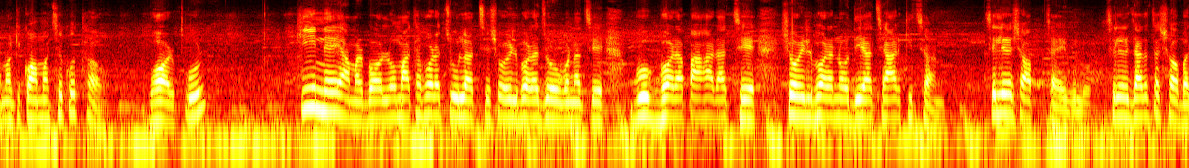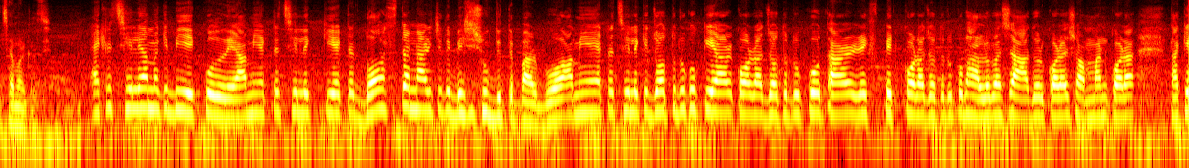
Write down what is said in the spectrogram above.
আমার কি কম আছে কোথাও? ভরপুর। কি নেই আমার বলো? মাথা ভরা চুল আছে, শরীর ভরা যৌবন আছে, বুক ভরা পাহাড় আছে, শরীর ভরা নদী আছে, আর কি চান? ছেলেরা সব চায় এগুলো। ছেলেরা যা যা সব আছে আমার কাছে। একটা ছেলে আমাকে বিয়ে করলে আমি একটা ছেলেকে একটা দশটা নারী চেয়ে বেশি সুখ দিতে পারব। আমি একটা ছেলেকে যতটুকু কেয়ার করা, যতটুকু তার রেসপেক্ট করা, যতটুকু ভালোবাসা, আদর করা, সম্মান করা, তাকে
